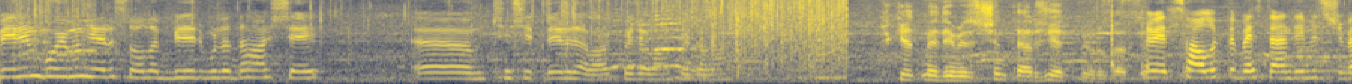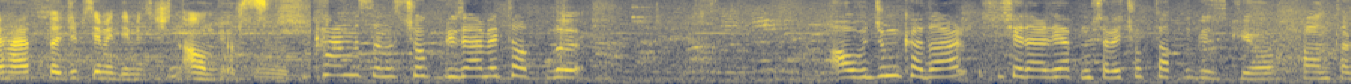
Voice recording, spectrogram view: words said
Benim boyumun yarısı olabilir. Burada daha şey e, çeşitleri de var kocaman kocaman. Tüketmediğimiz için tercih etmiyoruz arkadaşlar. Evet sağlıklı beslendiğimiz için ve hayatta cips yemediğimiz için almıyoruz. Bakar mısınız çok güzel ve tatlı avucum kadar şişelerde yapmışlar ve çok tatlı gözüküyor. Fanta,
